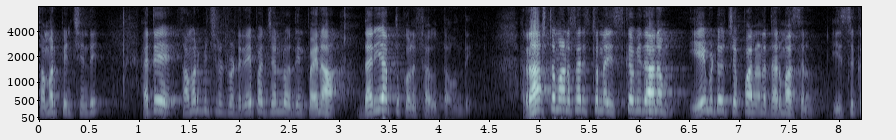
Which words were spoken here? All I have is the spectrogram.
సమర్పించింది. అయితే సమర్పించినటువంటి నేపథ్యంలో దీనిపైన దర్యాప్తు కొనసాగుతూ ఉంది. రాష్ట్రం అనుసరిస్తున్న ఇసుక విధానం ఏమిటో చెప్పాలన్న ధర్మాసనం. ఇసుక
